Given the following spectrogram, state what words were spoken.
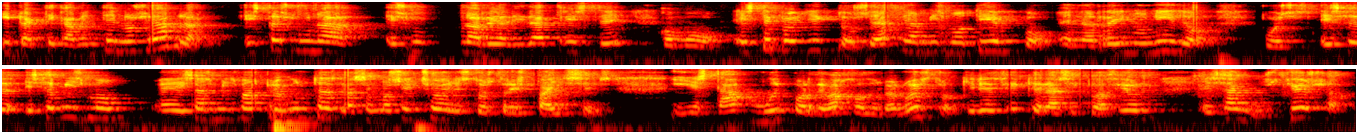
y, prácticamente no se habla. Esta es una, es una realidad triste. Como este proyecto se hace al mismo tiempo en el Reino Unido, pues ese, mismo, esas mismas preguntas las hemos hecho en estos tres países y está muy por debajo de lo nuestro. Quiere decir que la situación es angustiosa.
